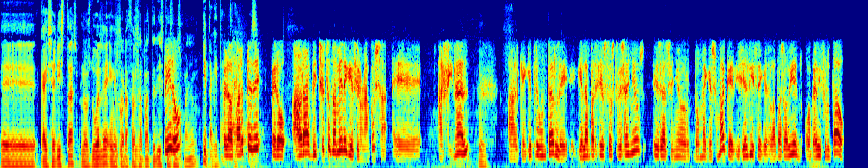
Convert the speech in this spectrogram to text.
eh, kaiseristas, nos duele en el corazón. Zapateristas Pero- en español. Quita, quita. Pero aparte de, pero ahora dicho esto también hay que decir una cosa. Eh, al final, Mm. Al que hay que preguntarle qué le han parecido estos tres años es al señor Don Michael Schumacher. Y si él dice que se lo ha pasado bien o que ha disfrutado,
